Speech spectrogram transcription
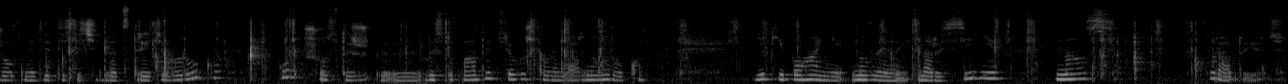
жовтня 2023 року по 6 е, листопада цього ж календарного року. Які погані новини на Росії нас порадують?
